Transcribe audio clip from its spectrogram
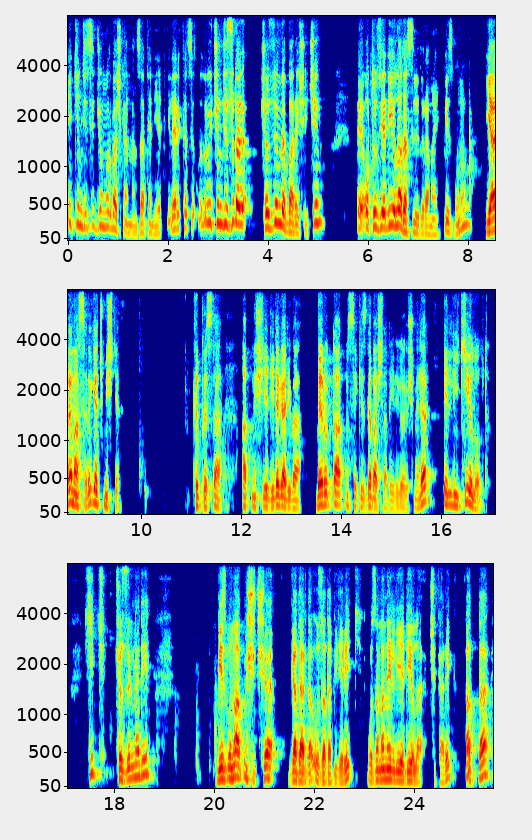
İkincisi Cumhurbaşkanı'nın zaten yetkileri kısıtlıdır. Üçüncüsü de çözüm ve barış için e, 37 yıla da sığdıramayız. Biz bunu yarım asırı geçmiştir. Kıbrıs'ta 67'de galiba, Berut'ta 68'de başladıydı görüşmeler. 52 yıl oldu. Hiç çözülmedi. Biz bunu 63'e kadar da uzatabilirik. O zaman 57 yıla çıkarık. Hatta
